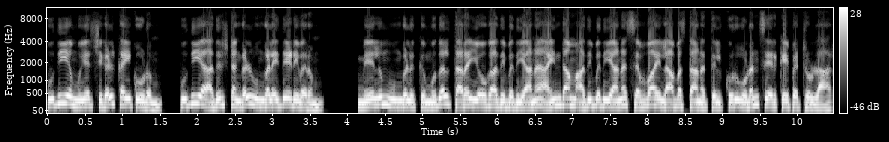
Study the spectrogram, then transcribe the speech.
புதிய முயற்சிகள் கைகூடும். புதிய அதிர்ஷ்டங்கள் உங்களை தேடி வரும் மேலும் உங்களுக்கு முதல் தர யோகாதிபதியான ஐந்தாம் அதிபதியான செவ்வாய் லாபஸ்தானத்தில் குருவுடன் சேர்க்கை பெற்றுள்ளார்.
